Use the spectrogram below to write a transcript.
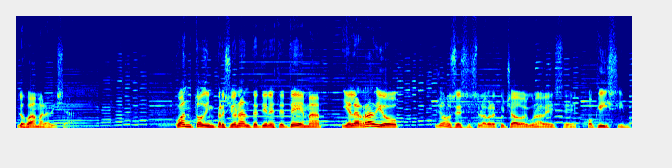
los va a maravillar. Cuánto de impresionante tiene este tema y en la radio yo no sé si se lo habrá escuchado alguna vez, ¿eh? poquísimo.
